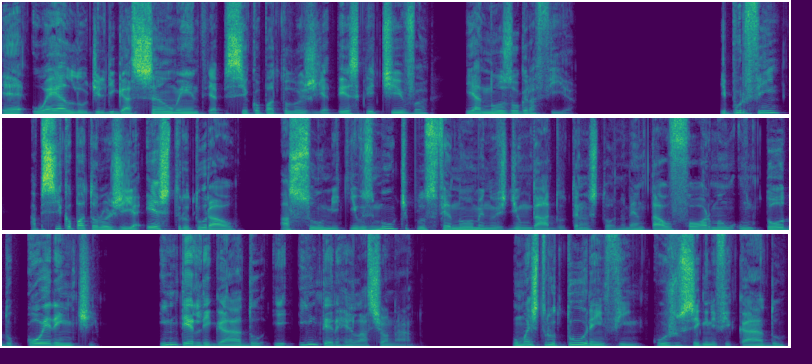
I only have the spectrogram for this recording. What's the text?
É o elo de ligação entre a psicopatologia descritiva e a nosografia. E, por fim, a psicopatologia estrutural assume que os múltiplos fenômenos de um dado transtorno mental formam um todo coerente, interligado e interrelacionado. Uma estrutura, enfim, cujo significado,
